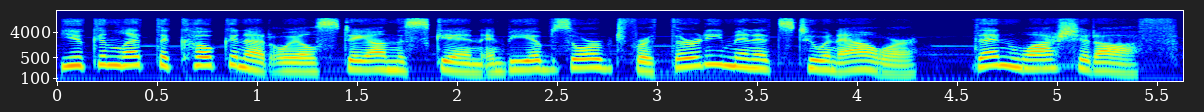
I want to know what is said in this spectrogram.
You can let the coconut oil stay on the skin and be absorbed for 30 minutes to an hour, then wash it off.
